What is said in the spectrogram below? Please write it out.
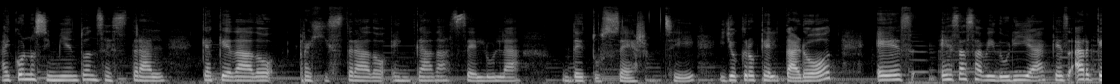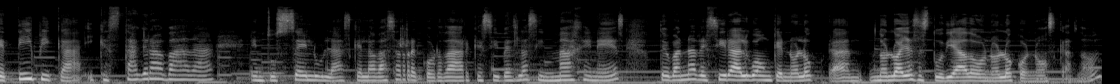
Hay conocimiento ancestral que ha quedado registrado en cada célula de tu ser, ¿sí? Y yo creo que el tarot es esa sabiduría que es arquetípica y que está grabada en tus células, que la vas a recordar, que si ves las imágenes te van a decir algo aunque no lo, ah, no lo hayas estudiado o no lo conozcas, ¿no?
